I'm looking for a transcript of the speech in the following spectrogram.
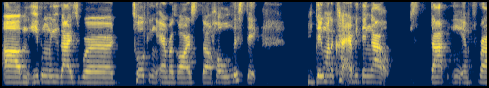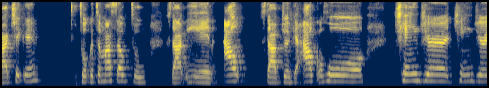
Um even when you guys were talking in regards to holistic they want to cut everything out. Stop eating fried chicken. Talking to myself too. Stop eating out stop drinking alcohol. Change your change your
